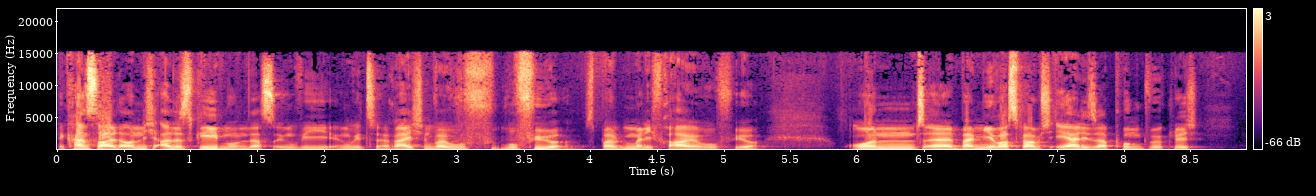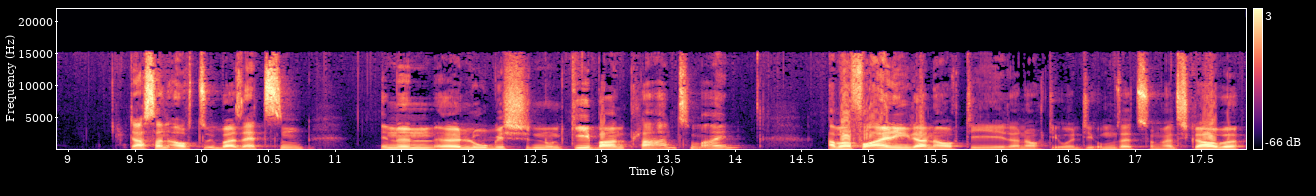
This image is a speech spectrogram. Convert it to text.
dann kannst du halt auch nicht alles geben, um das irgendwie, irgendwie zu erreichen, weil wofür? Das bleibt immer die Frage, wofür. Und äh, bei mir war es, glaube ich, eher dieser Punkt wirklich, das dann auch zu übersetzen in einen äh, logischen und gehbaren Plan zum einen, aber vor allen Dingen dann auch die, dann auch die, die Umsetzung. Also ich glaube,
